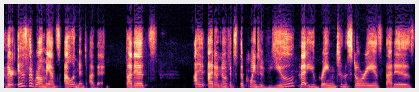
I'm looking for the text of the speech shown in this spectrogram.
there is the romance element of it, but it's I, I don't know if it's the point of view that you bring to the stories that is,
